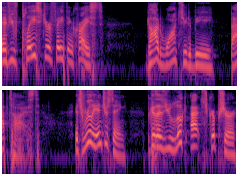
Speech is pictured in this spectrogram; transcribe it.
And if you've placed your faith in Christ, God wants you to be baptized. It's really interesting because as you look at Scripture,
